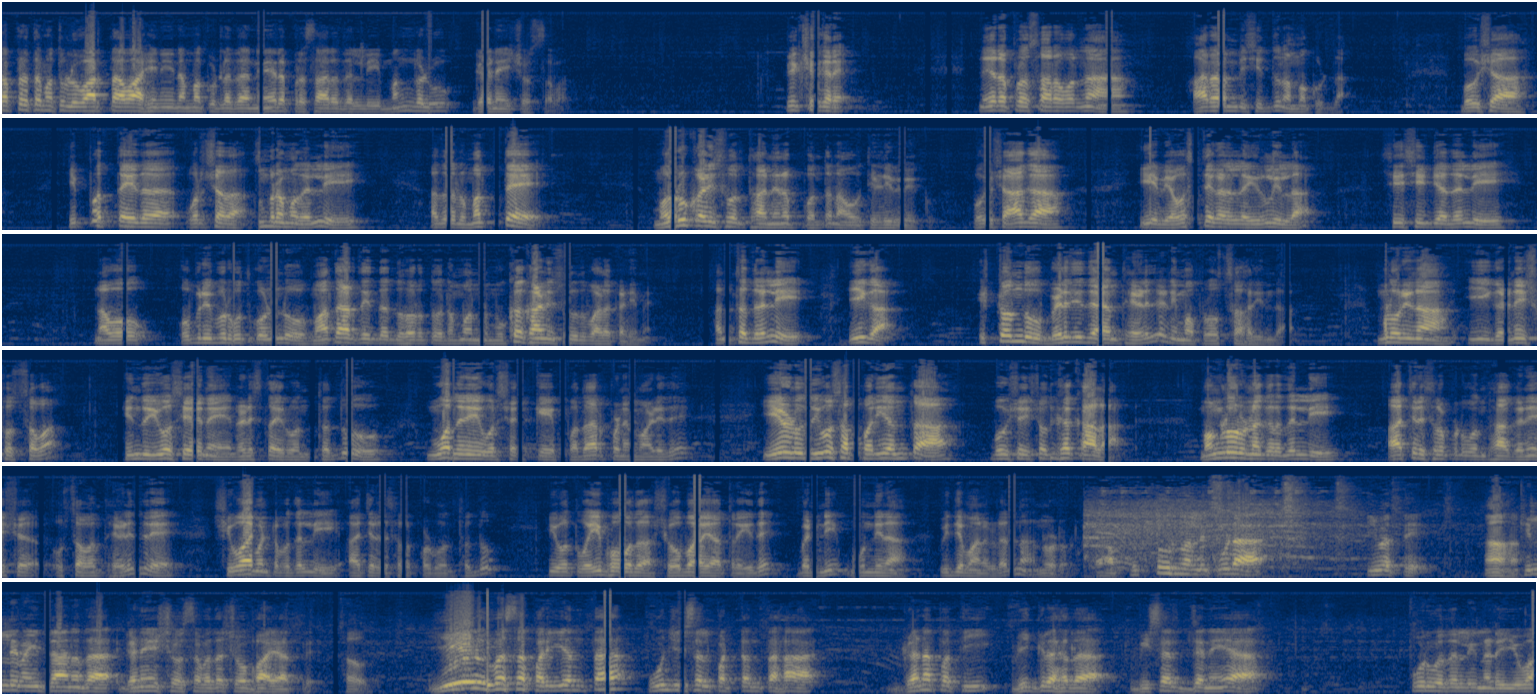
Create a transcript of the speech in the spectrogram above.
ಪ್ರಪ್ರಥಮ ತುಳು ವಾರ್ತಾವಾಹಿನಿ ನಮ್ಮ ಕುಡ್ಲದ ನೇರ ಪ್ರಸಾರದಲ್ಲಿ ಮಂಗಳು ಗಣೇಶೋತ್ಸವ. ವೀಕ್ಷಕರೇ, ನೇರ ಪ್ರಸಾರವನ್ನು ಆರಂಭಿಸಿದ್ದು ನಮ್ಮ ಕುಡ್ಲ. ಬಹುಶಃ ಇಪ್ಪತ್ತೈದು ವರ್ಷದ ಸಂಭ್ರಮದಲ್ಲಿ ಅದನ್ನು ಮತ್ತೆ ಮರುಕಳಿಸುವಂತಹ ನೆನಪು ಅಂತ ನಾವು ತಿಳಿಬೇಕು. ಬಹುಶಃ ಆಗ ಈ ವ್ಯವಸ್ಥೆಗಳೆಲ್ಲ ಇರಲಿಲ್ಲ. ಸಿ ಸಿ ಇಂಡಿಯಾದಲ್ಲಿ ನಾವು ಒಬ್ಬರಿಬ್ಬರು ಕೂತ್ಕೊಂಡು ಮಾತಾಡ್ತಿದ್ದದ್ದು ಹೊರತು ನಮ್ಮನ್ನು ಮುಖ ಕಾಣಿಸುವುದು ಭಾಳ ಕಡಿಮೆ. ಅಂಥದ್ರಲ್ಲಿ ಈಗ ಇಷ್ಟೊಂದು ಬೆಳೆದಿದೆ ಅಂತ ಹೇಳಿದರೆ ನಿಮ್ಮ ಪ್ರೋತ್ಸಾಹದಿಂದ. ಮಂಗಳೂರಿನ ಈ ಗಣೇಶೋತ್ಸವ ಹಿಂದೂ ಯುವ ಸೇನೆ ನಡೆಸ್ತಾ ಇರುವಂಥದ್ದು ಮೂವತ್ತನೇ ವರ್ಷಕ್ಕೆ ಪದಾರ್ಪಣೆ ಮಾಡಿದೆ. ಏಳು ದಿವಸ ಪರ್ಯಂತ ಬಹುಶಃ ಕಾಲ ಮಂಗಳೂರು ನಗರದಲ್ಲಿ ಆಚರಿಸಲ್ಪಡುವಂತಹ ಗಣೇಶ ಉತ್ಸವ ಅಂತ ಹೇಳಿದರೆ ಶಿವಾಜಿ ಮಂಟಪದಲ್ಲಿ ಆಚರಿಸಲ್ಪಡುವಂಥದ್ದು. ಇವತ್ತು ವೈಭವದ ಶೋಭಾಯಾತ್ರೆ ಇದೆ. ಬನ್ನಿ ಮುಂದಿನ ವಿದ್ಯಮಾನಗಳನ್ನು ನೋಡೋಣ. ಪುತ್ತೂರಿನಲ್ಲಿ ಕೂಡ ಇವತ್ತೇ ಕಿಲ್ಲೆ ಮೈದಾನದ ಗಣೇಶೋತ್ಸವದ ಶೋಭಾಯಾತ್ರೆ. ಹೌದು. ಏಳು ದಿವಸ ಪರ್ಯಂತ ಪೂಜಿಸಲ್ಪಟ್ಟಂತಹ ಗಣಪತಿ ವಿಗ್ರಹದ ವಿಸರ್ಜನೆಯ ಪೂರ್ವದಲ್ಲಿ ನಡೆಯುವ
